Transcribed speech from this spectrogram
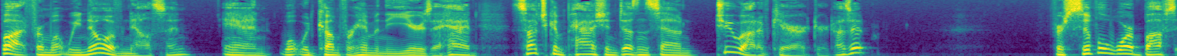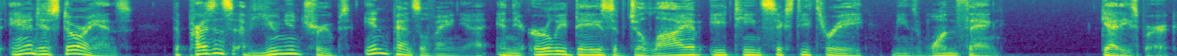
But from what we know of Nelson and what would come for him in the years ahead, such compassion doesn't sound too out of character, does it? For Civil War buffs and historians, the presence of Union troops in Pennsylvania in the early days of July of 1863 means one thing Gettysburg.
